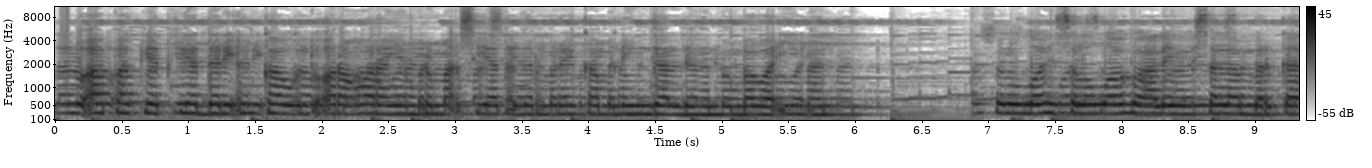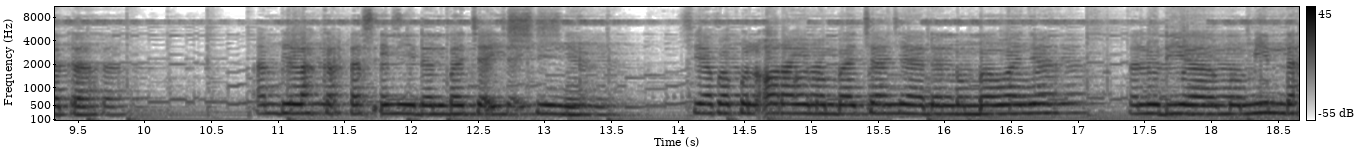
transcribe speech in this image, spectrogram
Lalu apa kiat-kiat dari engkau untuk orang-orang yang bermaksiat agar mereka meninggal dengan membawa iman? Rasulullah Shallallahu Alaihi Wasallam berkata, Ambillah kertas ini dan baca isinya. Siapa pun orang yang membacanya dan membawanya, lalu dia memindah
